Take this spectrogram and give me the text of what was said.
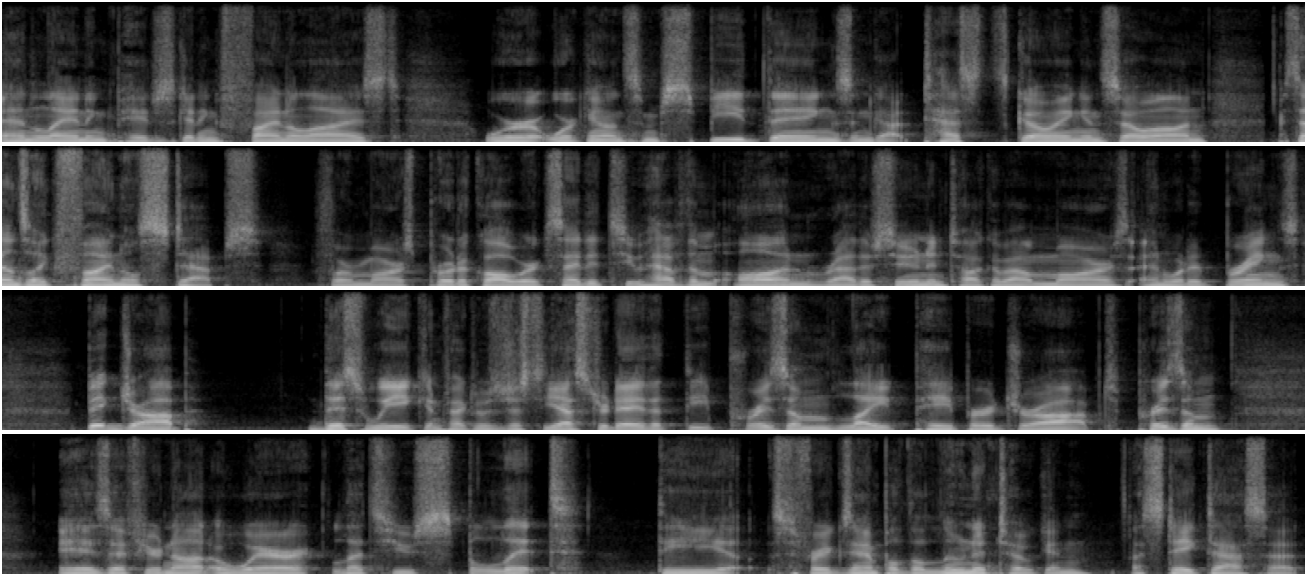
and landing page is getting finalized. We're working on some speed things and got tests going and so on. Sounds like final steps for Mars Protocol. We're excited to have them on rather soon and talk about Mars and what it brings. Big drop this week. In fact, it was just yesterday that the Prism light paper dropped. Prism is, if you're not aware, lets you split the, for example, the Luna token, a staked asset,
